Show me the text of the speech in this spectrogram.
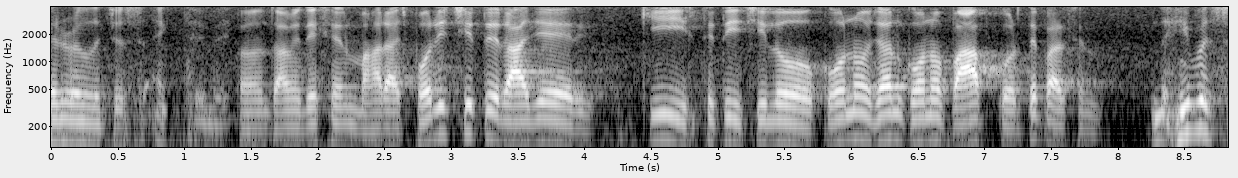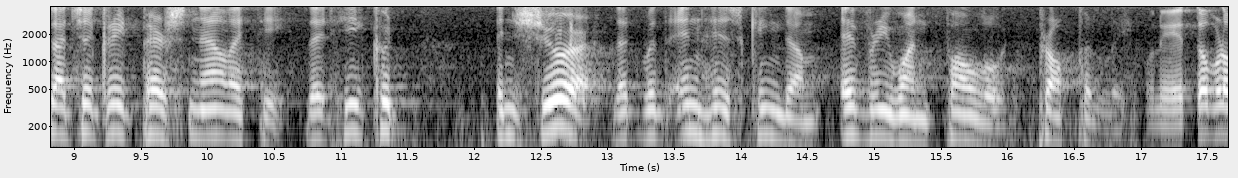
irreligious activity. পরন্তু আমি দেখছেন মহারাজ পরিচিত রাজের কি স্থিতি ছিল কোনো জন কোনো পাপ করতে পারছেন না। He was such a great personality that he could ensure that within his kingdom everyone followed properly. উনি এত বড়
